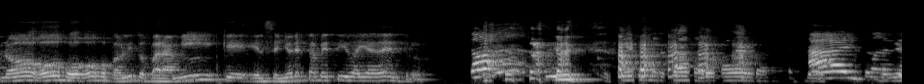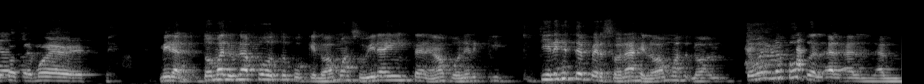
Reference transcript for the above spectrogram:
no, ojo, ojo, Pablito, para mí que el señor está metido ahí adentro. No. Ay, el se mueve. Mira, tómale una foto porque lo vamos a subir a Instagram, vamos a poner quién es este personaje, lo vamos a, tómale una foto al, al, al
